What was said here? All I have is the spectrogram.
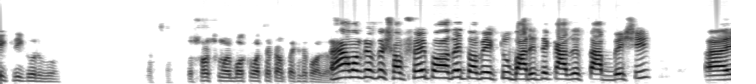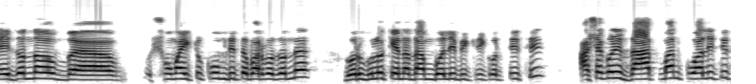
বিক্রি করব। আচ্ছা তো সবসময় বক বাচ্চাটা আপনার এখানে পাওয়া যাবে হ্যাঁ আমার কাছে সবসময় পাওয়া যায় তবে একটু বাড়িতে কাজের চাপ বেশি। আহ, এই জন্য সময় একটু কম দিতে পারব জন্য গরুগুলো কেনা দাম বলে বিক্রি করতেছি। আশা করি জাত মান কোয়ালিটির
